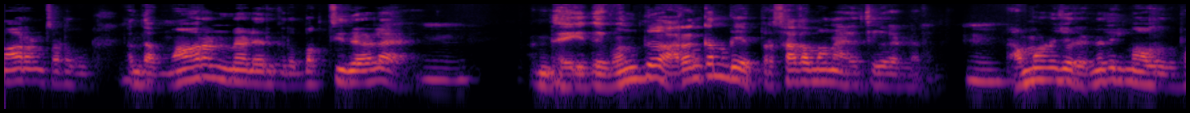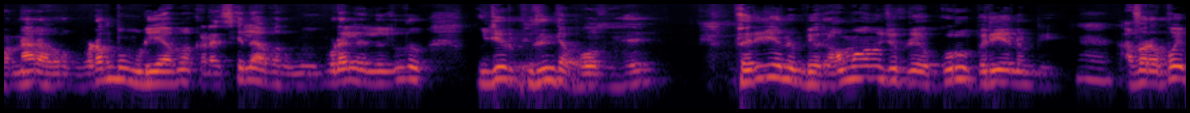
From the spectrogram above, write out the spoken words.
மாறன் சடகோபன் அந்த மாறன் மேல இருக்கிற பக்தியால ம், அந்த இது வந்து அரங்கனுடைய பிரசாதமா நான் எடுத்துக்கிறேன் ம். ராமானுஜர் என்ன தெரியுமா அவருக்கு பண்ணார் அவருக்கு உடம்பு முடியாம கடைசியில அவர் உடலிலிருந்து உயிர் பிரிந்த போது பெரிய நம்பி ராமானுஜருடைய குரு பெரிய நம்பி. அவரை போய்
